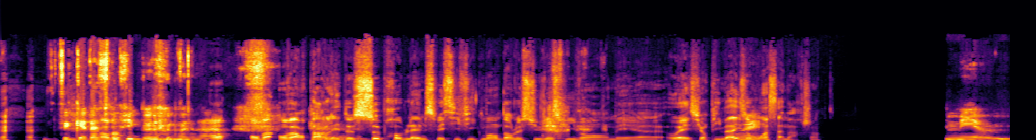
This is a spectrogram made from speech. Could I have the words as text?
c'est catastrophique de, on, va on va en reparler de ce problème spécifiquement dans le sujet suivant, mais ouais sur Pimize au moins ça marche. Hein. Mais euh,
